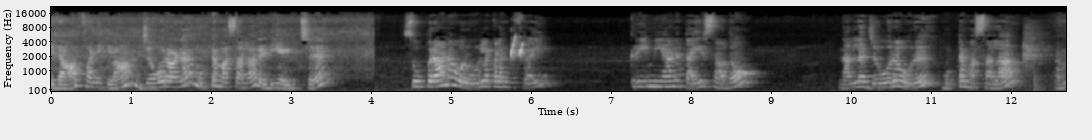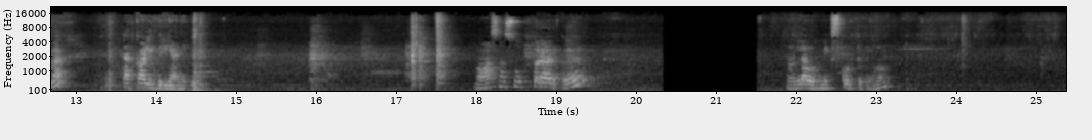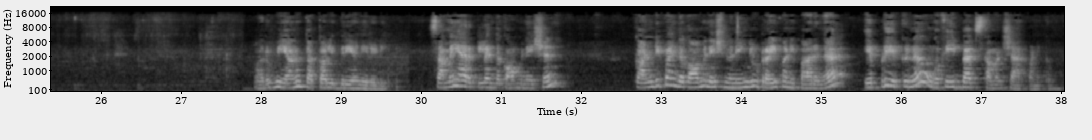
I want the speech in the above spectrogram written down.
இதை ஆஃப் பண்ணிக்கலாம். ஜோரான முட்டை மசாலா ரெடி ஆயிடுச்சு. சூப்பரான ஒரு உருளைக்கிழங்கு ஃப்ரை க்ரீமியான தயிர் சாதம் நல்ல ஜோராக ஒரு முட்டை மசாலா நம்ம தக்காளி பிரியாணி. வாசம் சூப்பராக இருக்குது நல்லா ஒரு மிக்ஸ் கொடுத்துக்கலாம். அருமையான தக்காளி பிரியாணி ரெடி செமையாக இருக்குல்ல இந்த காம்பினேஷன் கண்டிப்பாக இந்த காம்பினேஷனை நீங்களும் ட்ரை பண்ணி பாருங்கள் எப்படி இருக்குன்னு உங்கள் ஃபீட்பேக்ஸ் கமெண்ட் ஷேர் பண்ணிக்கோங்க.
